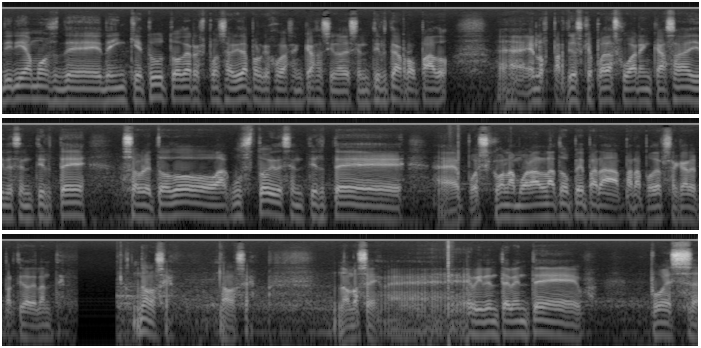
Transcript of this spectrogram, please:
diríamos, de, de inquietud o de responsabilidad porque juegas en casa, sino de sentirte arropado en los partidos que puedas jugar en casa y de sentirte, sobre todo, a gusto y de sentirte eh, pues con la moral a tope para, para, poder sacar el partido adelante. No lo sé, no lo sé, no lo sé. Eh, evidentemente, pues eh,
